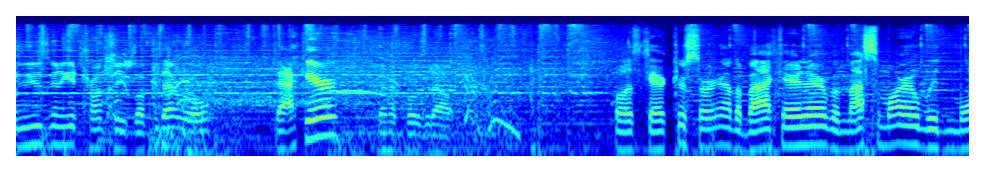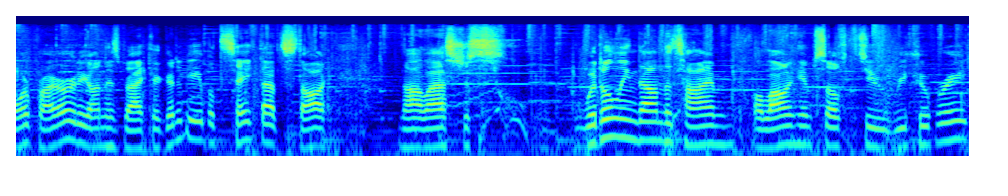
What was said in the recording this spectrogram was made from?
knew he was gonna get trumped, so he buffered that roll. Back air, gonna close it out. Both characters starting out the back air there, but MastaMario with more priority on his back air, going to be able to take that stock. Not last, just whittling down the time, allowing himself to recuperate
